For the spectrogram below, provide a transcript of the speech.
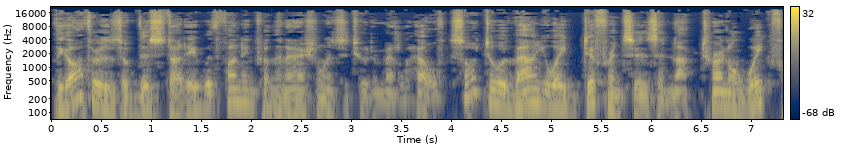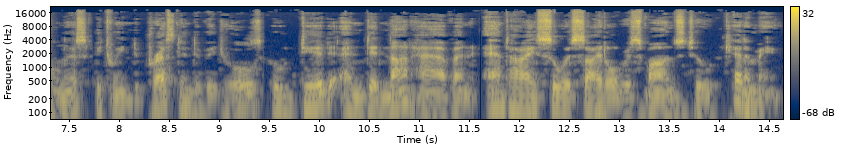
The authors of this study, with funding from the National Institute of Mental Health, sought to evaluate differences in nocturnal wakefulness between depressed individuals who did and did not have an anti-suicidal response to ketamine.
